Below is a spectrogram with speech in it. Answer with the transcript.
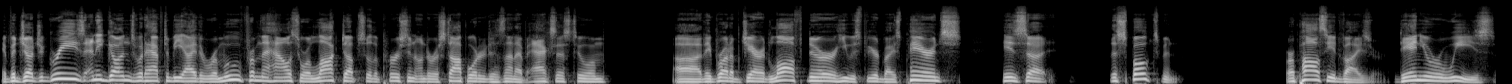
If a judge agrees, any guns would have to be either removed from the house or locked up so the person under a stop order does not have access to them. Uh, they brought up Jared Loughner. He was feared by his parents. His uh, the spokesman or policy advisor, Daniel Ruiz,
